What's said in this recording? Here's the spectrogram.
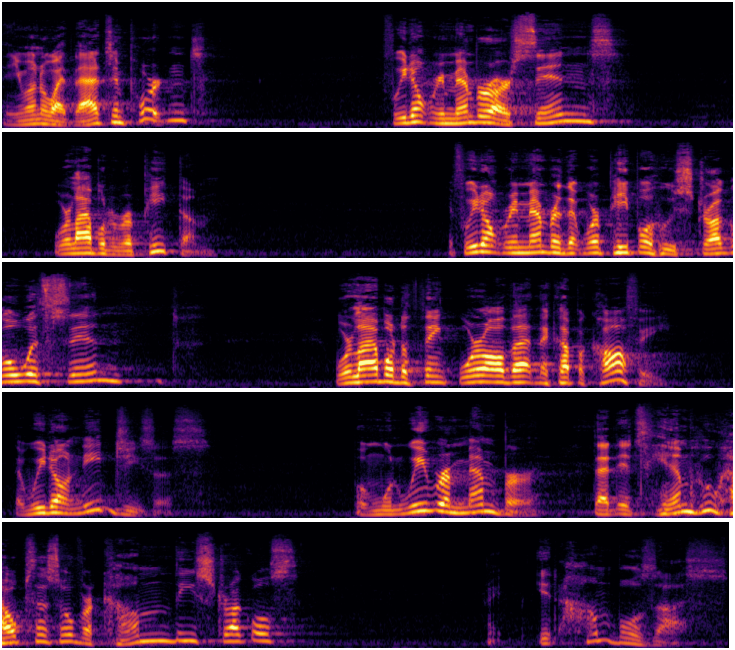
And you wonder why that's important? If we don't remember our sins, we're liable to repeat them. If we don't remember that we're people who struggle with sin, we're liable to think we're all that in a cup of coffee, that we don't need Jesus. But when we remember that it's Him who helps us overcome these struggles, it humbles us.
